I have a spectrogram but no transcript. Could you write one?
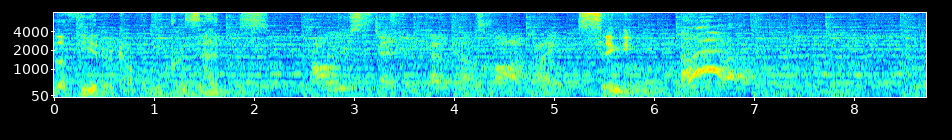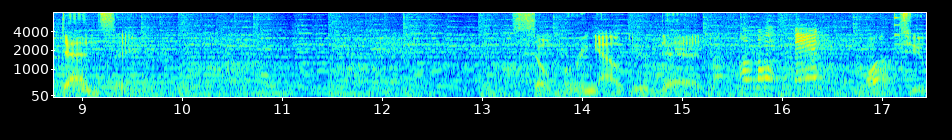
The Theatre Company presents Are you suggesting coconuts migrate? singing, dancing. So bring out your dead I'm not dead! What? to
